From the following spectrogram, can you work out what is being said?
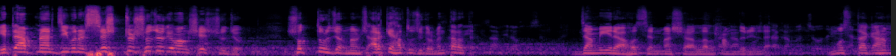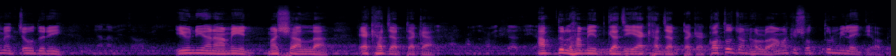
এটা আপনার জীবনের শ্রেষ্ঠ সুযোগ এবং শেষ সুযোগ। সত্তর জন মানুষ। আর কে হাত উঁচু করবেন? তাড়াতাড়ি। জামিরা হোসেন মাসা আল্লাহ আলহামদুলিল্লাহ। মুস্তাক আহমেদ চৌধুরী, ইউনিয়ন আমির মাসা আল্লাহ এক হাজার টাকা। আব্দুল হামিদ গাজী, এক হাজার টাকা। কতজন হলো? আমাকে সত্তর মিলাইতে হবে।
